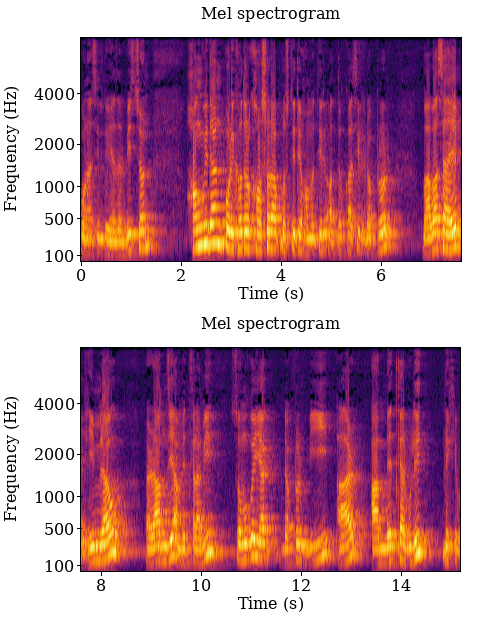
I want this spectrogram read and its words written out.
কোন আছিল দুই হাজাৰ বিশ চন? সংবিধান পৰিষদৰ খচৰা প্ৰস্তুতি সমিতিৰ অধ্যক্ষ আছিল ডক্টৰ বাবা চাহেব ভীমৰাও ৰামজী আম্বেদকাৰ আমি চমুকৈ ইয়াক ডক্টৰ বি আৰ আম্বেদকাৰ বুলি লিখিব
